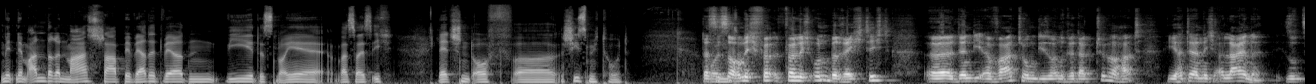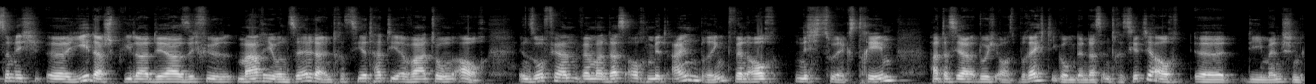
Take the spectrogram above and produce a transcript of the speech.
mit einem anderen Maßstab bewertet werden, wie das neue, was weiß ich, Legend of äh, Schieß mich tot. Das und ist auch nicht völlig unberechtigt, äh, denn die Erwartungen, die so ein Redakteur hat, die hat er nicht alleine. So ziemlich äh, jeder Spieler, der sich für Mario und Zelda interessiert, hat die Erwartungen auch. Insofern, wenn man das auch mit einbringt, wenn auch nicht zu extrem, hat das ja durchaus Berechtigung, denn das interessiert ja auch äh, die Menschen,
